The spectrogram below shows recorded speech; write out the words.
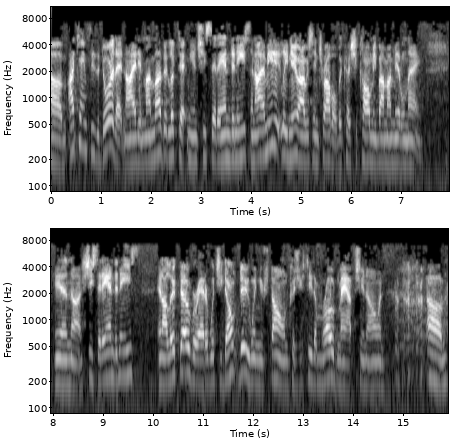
Um, I came through the door that night and my mother looked at me and she said, Ann Denise, and I immediately knew I was in trouble because she called me by my middle name. And, uh, she said, Ann Denise, and I looked over at her, which you don't do when you're stoned because you see them road maps, you know. And um,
